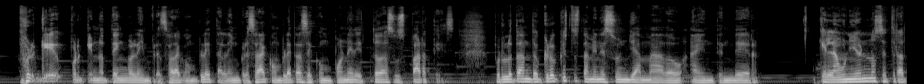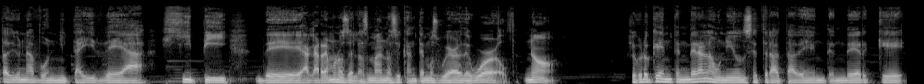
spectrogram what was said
¿Por qué? Porque no tengo la impresora completa. La impresora completa se compone de todas sus partes. Por lo tanto, creo que esto también es un llamado a entender que la unión no se trata de una bonita idea hippie de agarrémonos de las manos y cantemos We Are the World. No. Yo creo que entender a la unión se trata de entender que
